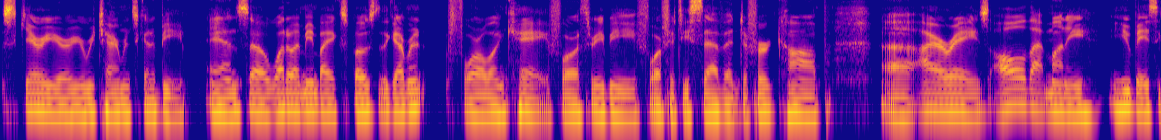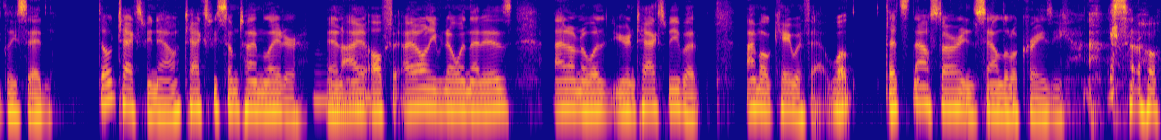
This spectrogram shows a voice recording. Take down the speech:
scarier your retirement's going to be. And so, what do I mean by exposed to the government? 401k, 403b, 457, deferred comp, uh, IRAs, all that money, you basically said, don't tax me now. Tax me sometime later. Mm-hmm. And I, I'll, I don't even know when that is. I don't know what you're going to tax me, but I'm okay with that. Well, that's now starting to sound a little crazy. so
